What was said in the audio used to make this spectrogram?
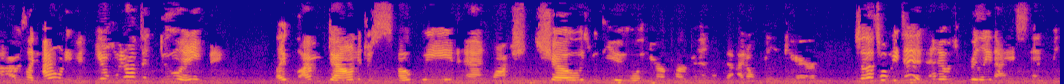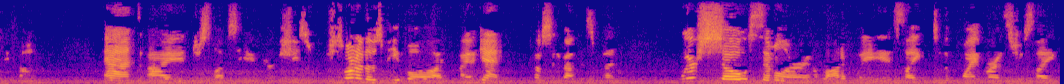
out. I was like, I don't even, you know, we don't have to do anything. Like I'm down to just smoke weed and watch shows with you in your apartment like that. I don't really care. So that's what we did, and it was really nice and really fun. And I just love seeing her. She's she's one of those people. I, I again posted about this, but we're so similar in a lot of ways. Like to the point where it's just like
